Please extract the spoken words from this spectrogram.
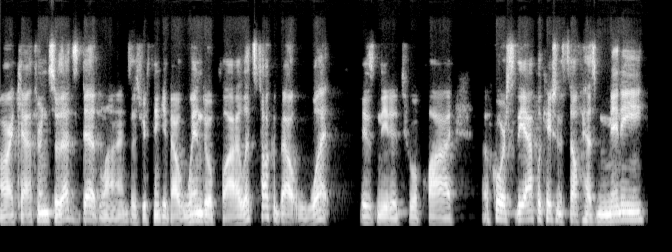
All right, Katherine. So that's deadlines as you're thinking about when to apply. Let's talk about what is needed to apply. Of course, the application itself has many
